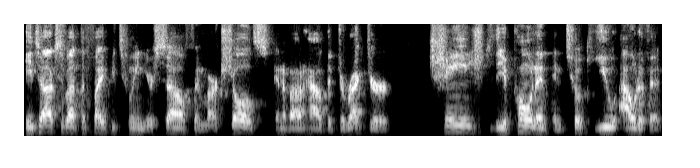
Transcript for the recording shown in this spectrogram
He talks about the fight between yourself and Mark Schultz, and about how the director changed the opponent and took you out of it.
